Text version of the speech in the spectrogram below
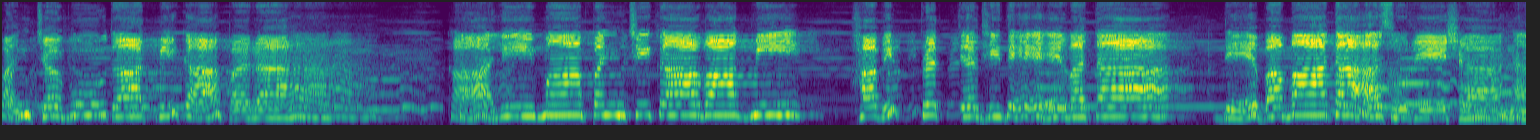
पञ्चभूतात्मिका परा। काली मा पञ्चिका वाग्मी हविप्रत्यधिदेवता देवमाता सुरेशाना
